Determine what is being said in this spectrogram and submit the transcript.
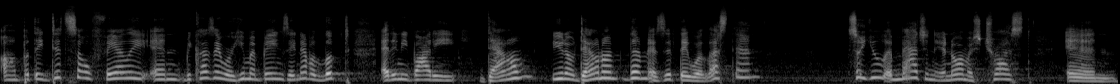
um, but they did so fairly. And because they were human beings, they never looked at anybody down, you know, down on them as if they were less than. So you imagine the enormous trust and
